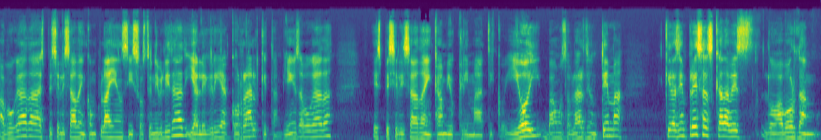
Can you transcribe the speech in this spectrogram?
abogada especializada en compliance y sostenibilidad, y Alegría Corral, que también es abogada especializada en cambio climático. Y hoy vamos a hablar de un tema que las empresas cada vez lo abordan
